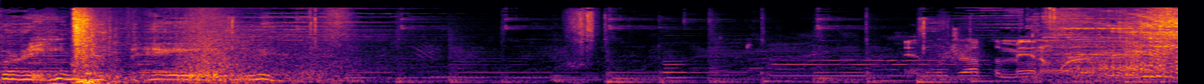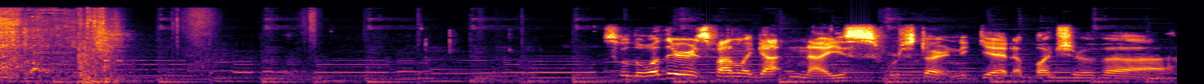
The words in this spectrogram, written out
Bring the pain. And we'll drop the mana wyrm. So the weather has finally gotten nice. We're starting to get a bunch of uh,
